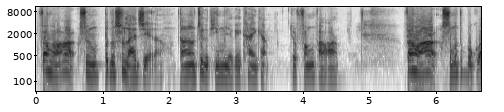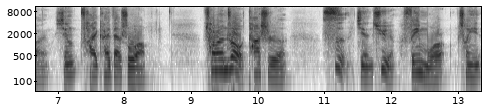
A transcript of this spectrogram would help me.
方法二是用不等式来解的。当然，这个题目也可以看一看。就是方法二，方法二什么都不管，先拆开再说。拆完之后，它是四减去非模乘以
